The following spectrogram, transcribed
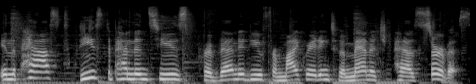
In the past, these dependencies prevented you from migrating to a managed PaaS service.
